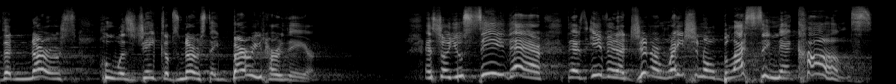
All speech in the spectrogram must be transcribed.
the nurse, who was Jacob's nurse. They buried her there. And so you see there, there's even a generational blessing that comes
